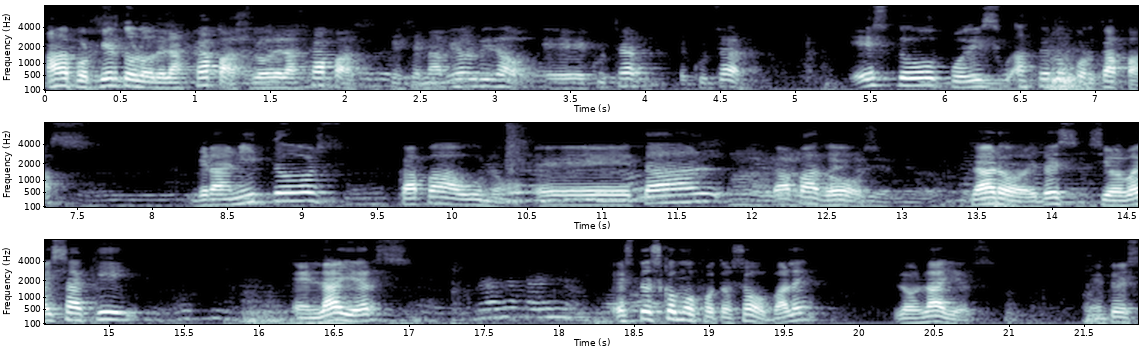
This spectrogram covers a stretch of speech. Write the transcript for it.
Ah, por cierto, lo de las capas, lo de las capas, que se me había olvidado. Eh, escuchar, escuchar. Esto podéis hacerlo por capas. Granitos, capa 1. Eh, tal, capa 2. Claro, entonces, si os vais aquí, en Layers, esto es como Photoshop, ¿vale? Los Layers. Entonces,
